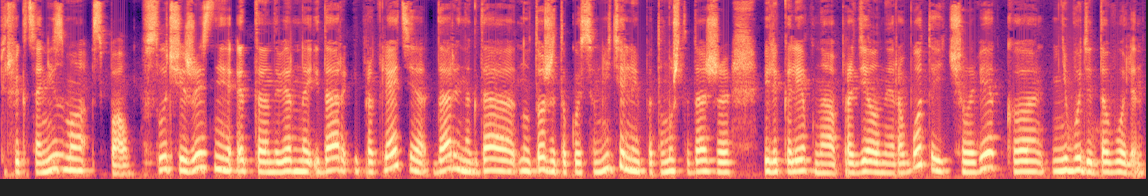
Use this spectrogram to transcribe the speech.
перфекционизма спал. В случае жизни это, наверное, и дар, и проклятие. Дар иногда ну, тоже такой сомнительный, потому что даже великолепно проделанной работой человек э, не будет доволен.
